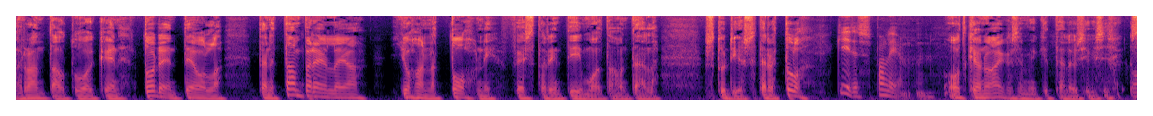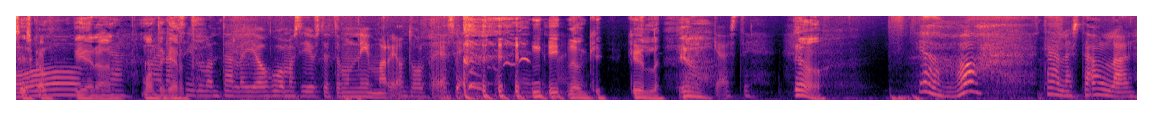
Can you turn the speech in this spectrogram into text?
rantautuu oikein toden teolla tänne Tampereelle ja Johanna Tohni festarin tiimoilta on täällä studiossa. Tervetuloa. Kiitos paljon. Oot käynyt aikaisemminkin täällä 97 vieraan minä monta aina kertaa. silloin tällä jo huomasin just, että mun nimmari on tuolta se. niin onkin, kyllä. Joo. Joo. Joo, täällä sitä ollaan.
